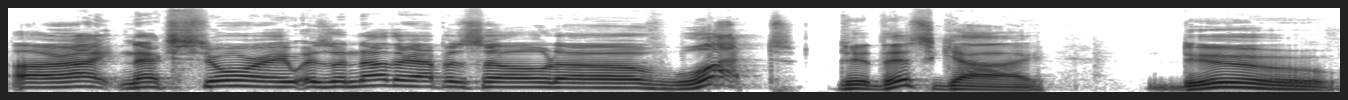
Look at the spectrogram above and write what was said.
All right, next story was another episode of What Did This Guy Do?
